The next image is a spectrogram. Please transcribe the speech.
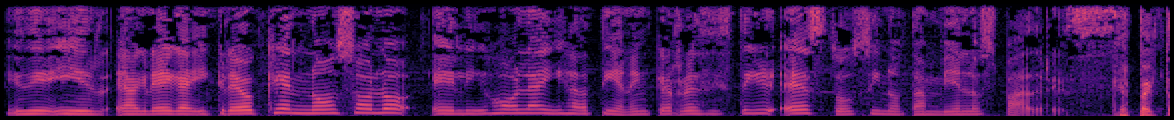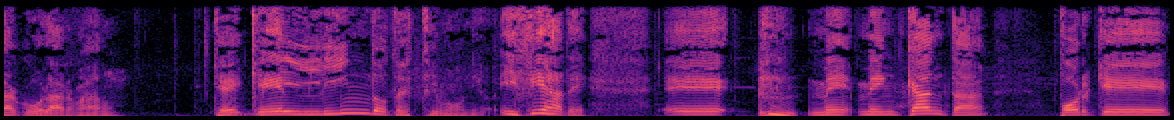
Y, y agrega, y creo que no solo el hijo o la hija tienen que resistir esto, sino también los padres. Qué espectacular, hermano. Qué lindo testimonio. Y fíjate, eh, me, me encanta porque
